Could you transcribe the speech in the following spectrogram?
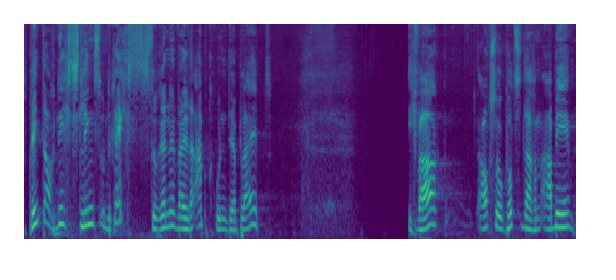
Es bringt auch nichts, links und rechts zu rennen, weil der Abgrund, der bleibt. Ich war auch so kurz nach dem Abi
